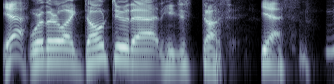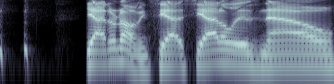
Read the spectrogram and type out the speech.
yeah. Where they're like, "Don't do that," and he just does it. Yes. Yeah, I don't know. I mean, Seattle, Seattle is now.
